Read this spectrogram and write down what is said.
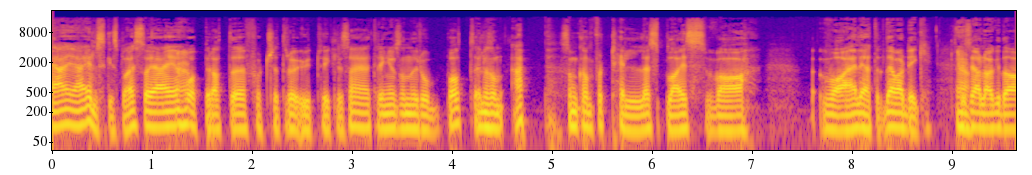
Jeg, jeg elsker Splice, og jeg Ja. håper at det fortsetter å utvikle seg. Jeg trenger en sånn robot, eller en sånn app, som kan fortelle Splice hva, hva jeg leter Det var digg. Ja. Hvis jeg har lagd da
